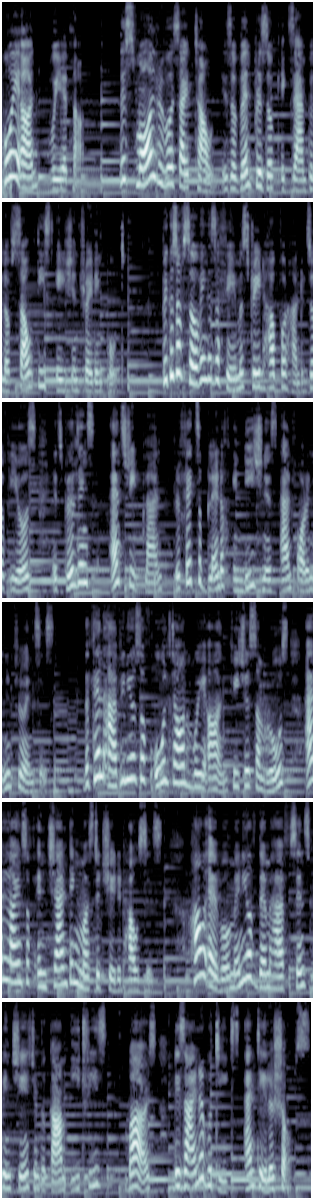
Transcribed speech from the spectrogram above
Hoi An, Vietnam. This small riverside town is a well-preserved example of Southeast Asian trading port. Because of serving as a famous trade hub for hundreds of years, its buildings and street plan reflects a blend of indigenous and foreign influences. The thin avenues of Old Town Hoi An feature some rows and lines of enchanting mustard-shaded houses. However, many of them have since been changed into calm eateries, bars, designer boutiques, and tailor shops.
